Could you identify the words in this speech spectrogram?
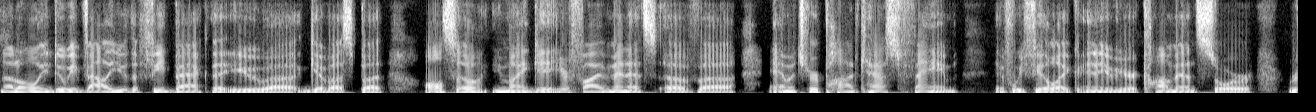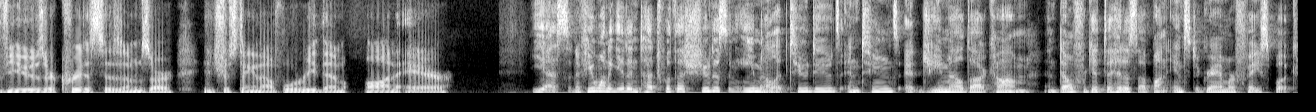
Not only do we value the feedback that you uh, give us, but also you might get your five minutes of uh, amateur podcast fame. If we feel like any of your comments or reviews or criticisms are interesting enough, we'll read them on air. Yes, and if you want to get in touch with us, shoot us an email at two dudes and tunes at gmail.com. And don't forget to hit us up on Instagram or Facebook.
